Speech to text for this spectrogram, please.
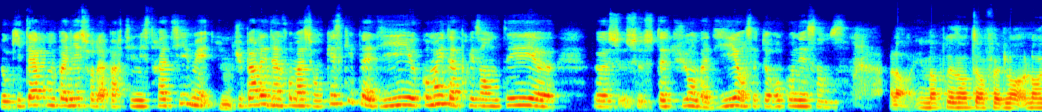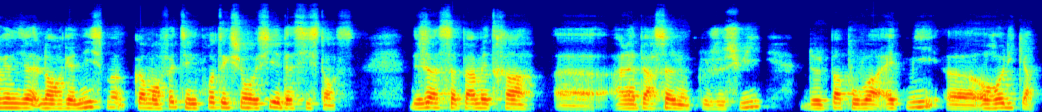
Donc, il t'a accompagné sur la partie administrative, mais mm. tu parlais d'information. Qu'est-ce qu'il t'a dit? Comment il t'a présenté ce, ce, statut, on va dire, cette reconnaissance? Alors, il m'a présenté en fait l'organisme comme en fait c'est une protection aussi et d'assistance. Déjà, ça permettra euh, à la personne que je suis de ne pas pouvoir être mis euh, au reliquat.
